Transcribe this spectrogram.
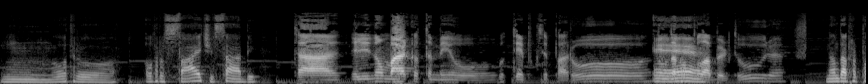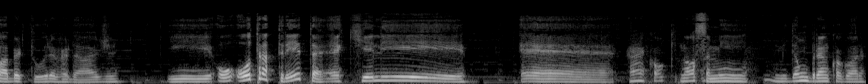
em outro, outro site, sabe? Tá, ele não marca também o, o tempo que você parou, não é, dá pra pular abertura. Não dá pra pular abertura, é verdade. E o, outra treta é que ele. É. Ah, qual que... Nossa, me, me deu um branco agora.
